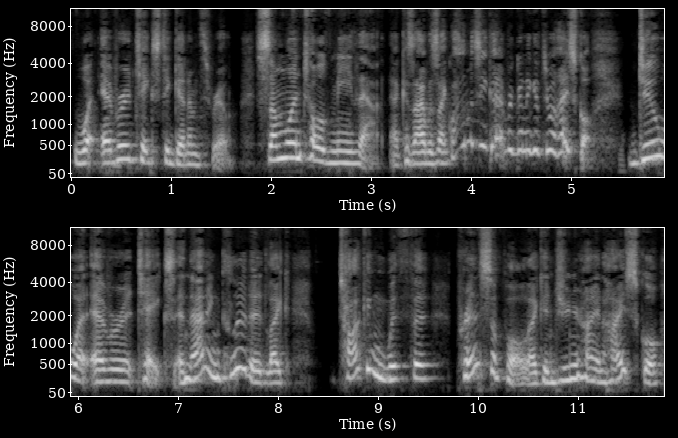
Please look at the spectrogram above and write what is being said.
whatever it takes to get them through. Someone told me that because I was like, well, how is he ever going to get through high school? Do whatever it takes. And that included like talking with the principal, like in junior high and high school,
